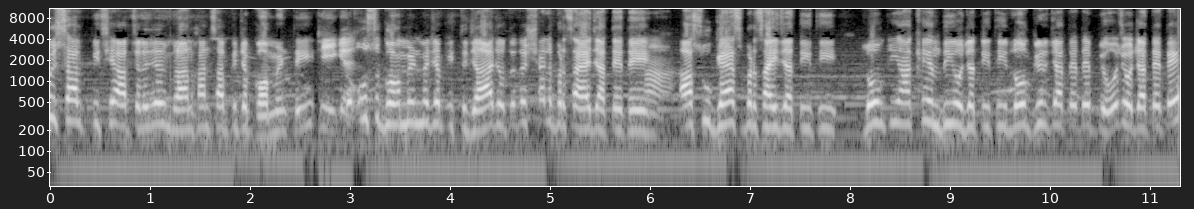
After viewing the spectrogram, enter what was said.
कुछ साल पीछे आप चले जाए इमरान खान साहब की जब गवर्नमेंट थी ठीक है। तो उस गवर्नमेंट में जब इतजाज होते थे शल बरसाए जाते थे हाँ। आँसू गैस बरसाई जाती थी लोगों की आँखें अंधी हो जाती थी लोग गिर जाते थे बेहोश हो जाते थे।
